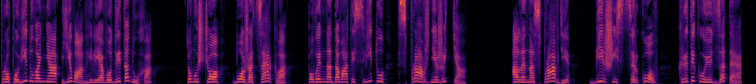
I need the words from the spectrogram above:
проповідування Євангелія води та духа, тому що Божа церква повинна давати світу справжнє життя. Але насправді більшість церков критикують за те,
